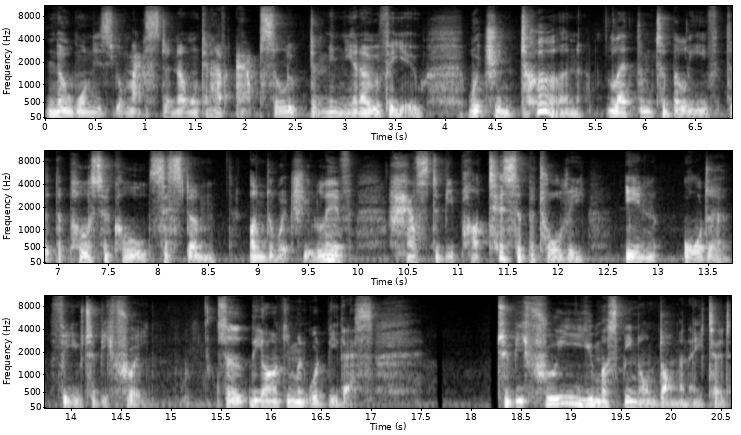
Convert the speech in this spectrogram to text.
No one is your master, no one can have absolute dominion over you, which in turn led them to believe that the political system under which you live has to be participatory in order for you to be free. So the argument would be this to be free, you must be non dominated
